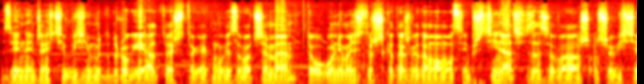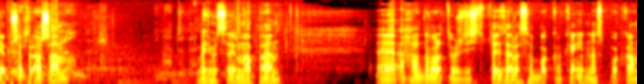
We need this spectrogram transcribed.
z jednej części wyzimy do drugiej, ale to jeszcze tak jak mówię, zobaczymy. To ogólnie będzie troszeczkę też wiadomo mocniej przycinać, za co was oczywiście przepraszam. Weźmy sobie mapę. E, aha, dobra, to już gdzieś tutaj zaraz obok, okej, no spoko.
